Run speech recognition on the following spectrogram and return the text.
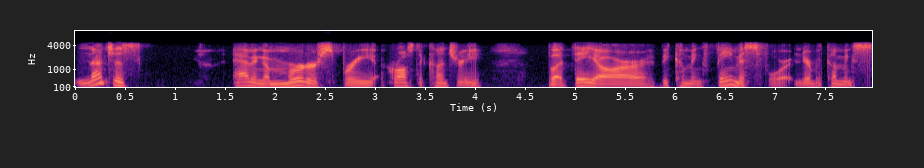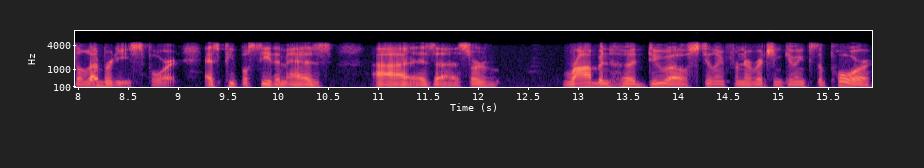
not just having a murder spree across the country, but they are becoming famous for it, and they're becoming celebrities for it, as people see them as uh, as a sort of Robin Hood duo stealing from the rich and giving to the poor.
